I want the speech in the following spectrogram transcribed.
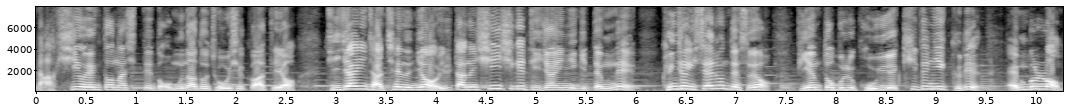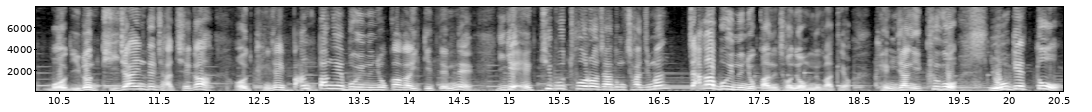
낚시 여행 떠나실 때 너무나도 좋으실 것 같아요. 디자인 자체는요. 일단은 신식의 디자인이기 때문에 굉장히 세련됐어요. BMW 고유의 키드니 그릴, 엠블럼 뭐 이런 디자인들 자체가 어, 굉장히 빵빵해 보이는 효과 가 있기 때문에 이게 액티브 투어러 자동차지만 작아 보이는 효과는 전혀 없는 것 같아요. 굉장히 크고 요게 또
